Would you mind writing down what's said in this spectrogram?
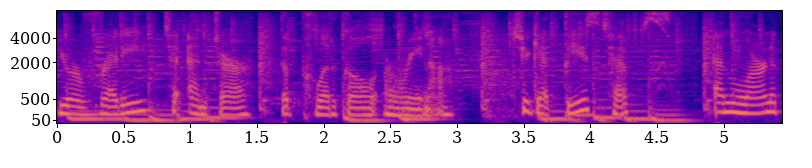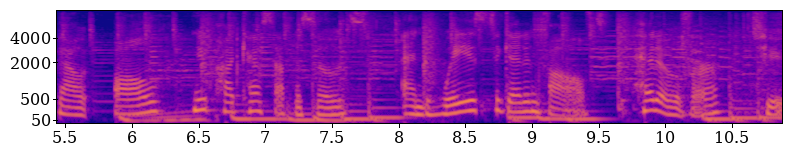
you're ready to enter the political arena. To get these tips and learn about all new podcast episodes and ways to get involved, head over to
